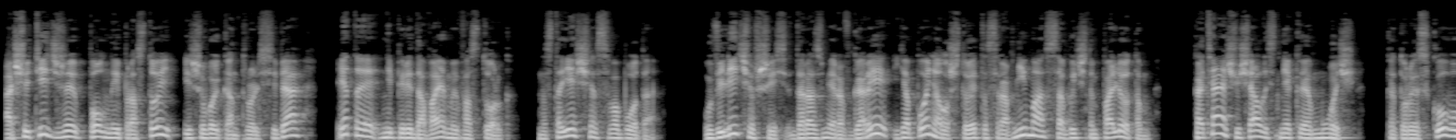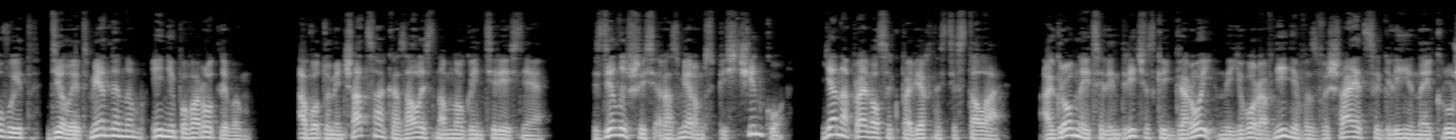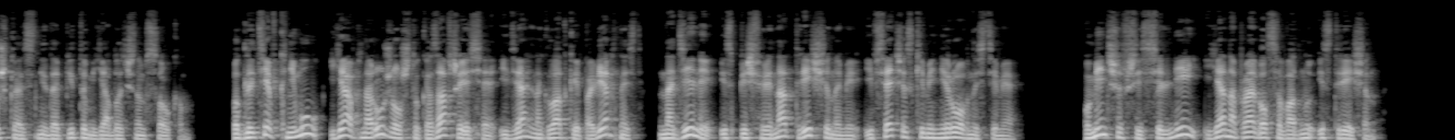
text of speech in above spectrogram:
Ощутить же полный простой и живой контроль себя – это непередаваемый восторг, настоящая свобода. Увеличившись до размеров горы, я понял, что это сравнимо с обычным полетом, хотя ощущалась некая мощь, которая сковывает, делает медленным и неповоротливым. А вот уменьшаться оказалось намного интереснее. Сделавшись размером с песчинку, я направился к поверхности стола. Огромной цилиндрической горой на его равнине возвышается глиняная кружка с недопитым яблочным соком. Подлетев к нему, я обнаружил, что казавшаяся идеально гладкой поверхность на деле испещрена трещинами и всяческими неровностями. Уменьшившись сильней, я направился в одну из трещин.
